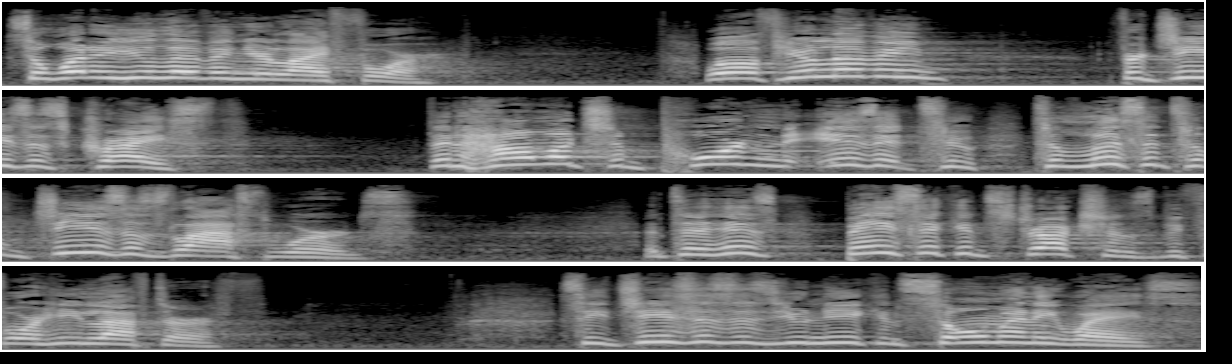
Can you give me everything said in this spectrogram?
So, what are you living your life for? Well, if you're living for Jesus Christ, then how much important is it to, to listen to Jesus' last words and to his basic instructions before he left earth? See, Jesus is unique in so many ways.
